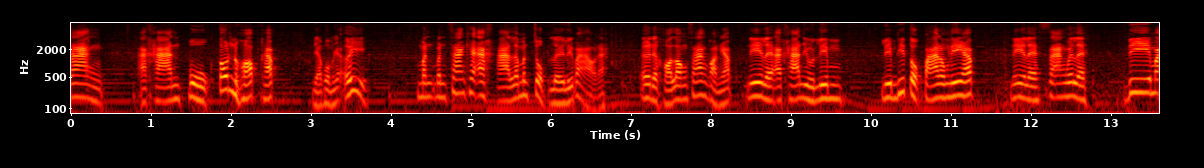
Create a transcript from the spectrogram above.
สร้างอาคารปลูกต้นฮอปครับ เดี๋ยวผมจะเอ้ย มันมันสร้างแค่อาคารแล้วมันจบเลยหรือเปล่านะ เออเดี๋ยวขอลองสร้างก่อนครับ นี่เลยอาคารอยู่ริมริมที่ตกปลาตรงนี้ครับ นี่เลยสร้างไว้เลย ดีไหม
